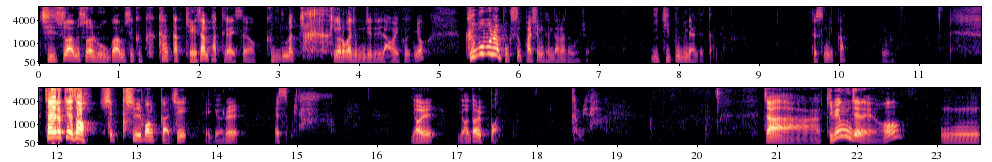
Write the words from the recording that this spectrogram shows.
지수함수와 로그함수의 그 극한값 계산 파트가 있어요. 그 부분만 쫙 여러 가지 문제들이 나와 있거든요. 그 부분을 복습하시면 된다는 거죠. 이 뒷부분이 안 됐다면. 됐습니까? 음. 자 이렇게 해서 17번까지 해결을 했습니다. 18번 갑니다. 자 기백 문제네요. 음,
